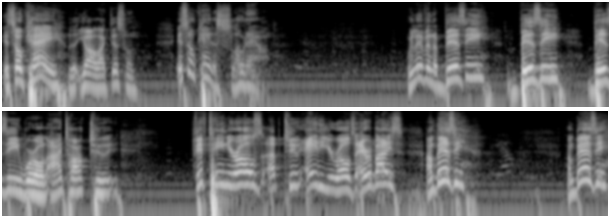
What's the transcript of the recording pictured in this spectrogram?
It's okay, that y'all like this one, it's okay to slow down. We live in a busy, busy, busy world. I talk to 15 year olds up to 80 year olds. Everybody's, I'm busy. I'm busy.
